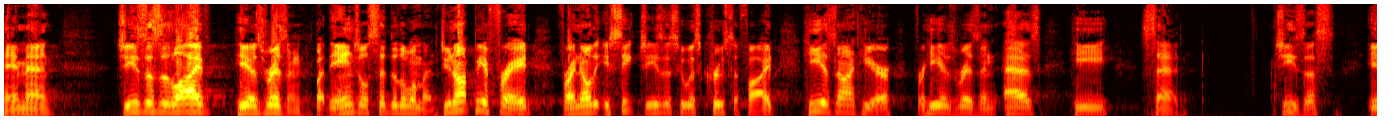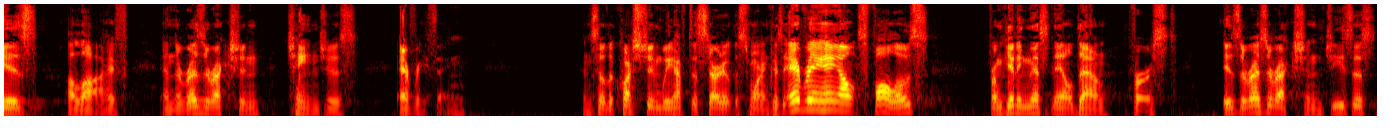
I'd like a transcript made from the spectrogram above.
Amen. Jesus is alive. He is risen. But the angel said to the woman, Do not be afraid, for I know that you seek Jesus who was crucified. He is not here, for he is risen, as he said. Jesus is alive, and the resurrection changes everything. And so the question we have to start out this morning, because everything else follows from getting this nailed down first, is the resurrection, Jesus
